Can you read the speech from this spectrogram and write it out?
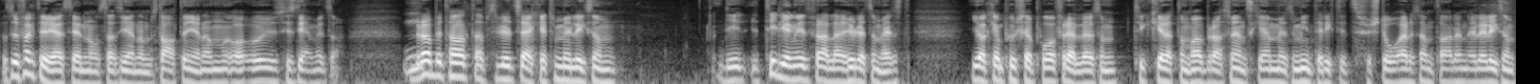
Och så faktureras det någonstans genom staten, genom och, och systemet så. Mm. Bra betalt, absolut säkert, men liksom det är tillgängligt för alla hur lätt som helst jag kan pusha på föräldrar som tycker att de har bra svenska men som inte riktigt förstår samtalen. Eller liksom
